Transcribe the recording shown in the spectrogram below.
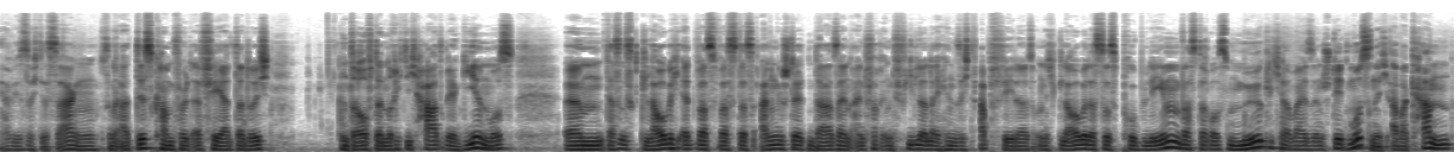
ja, wie soll ich das sagen, so eine Art Discomfort erfährt dadurch und darauf dann richtig hart reagieren muss, ähm, das ist, glaube ich, etwas, was das Angestellten-Dasein einfach in vielerlei Hinsicht abfedert. Und ich glaube, dass das Problem, was daraus möglicherweise entsteht, muss nicht, aber kann, mhm.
